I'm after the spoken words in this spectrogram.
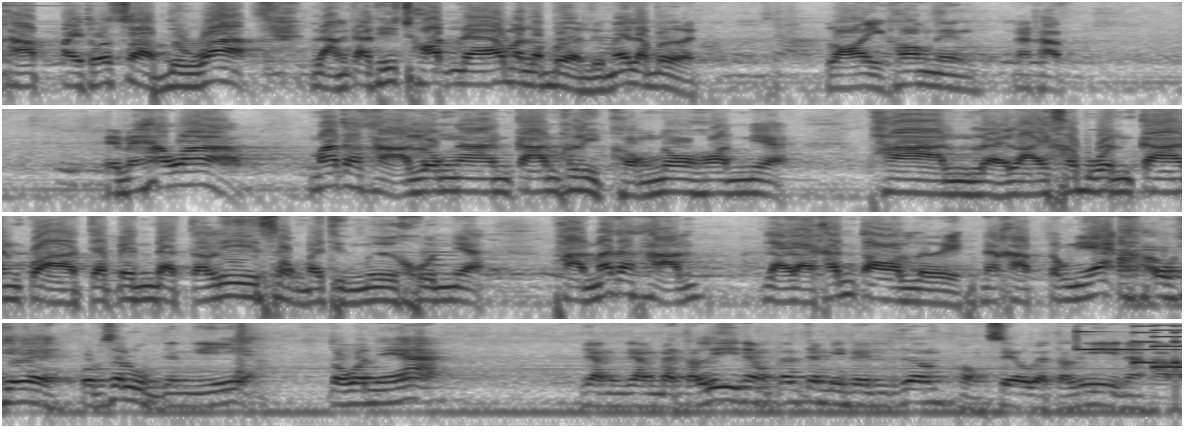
นะครับ ไปทดสอบดูว่าหลังจากที่ช็อตแล้วมันระเบิดหรือไม่ระเบิด รออีกห้องหนึ่งนะครับ เห็นไหมฮะว่ามาตรฐานโรงงานการผลิตของโนฮอนเนี่ยผ่านหลาย ๆ ขบวนการกว่าจะเป็นแบตเตอรี่ส่งไปถึงมือคุณเนี่ยผ่านมาตรฐานหลาย ๆ ขั้นตอนเลยนะครับ ตรงเนี้ยอะโอเค ผมสรุปอย่างนี้ ตัวเนี้ยอย่างอย่างแบตเตอรี่เนี่ยมันก็จะมีในเรื่องของเซลล์แบตเตอรี่นะครับ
